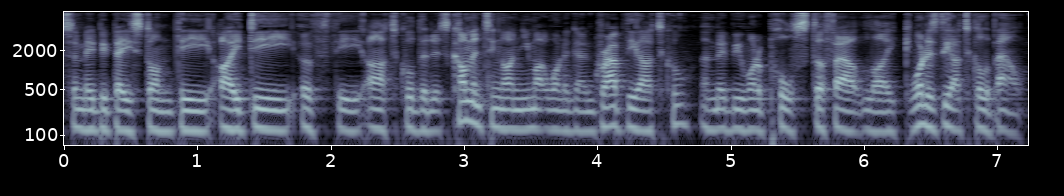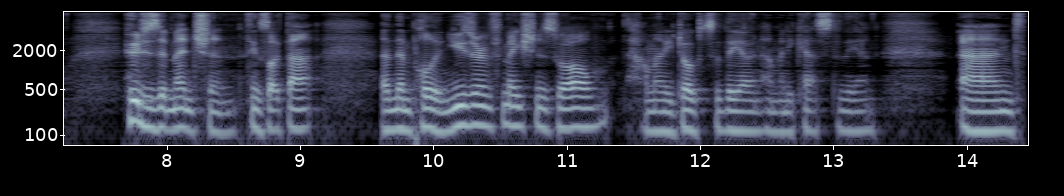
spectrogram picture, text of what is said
so maybe based on the id of the article that it's commenting on you might want to go and grab the article and maybe you want to pull stuff out like what is the article about who does it mention things like that and then pull in user information as well. How many dogs do they own? How many cats do they own? And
